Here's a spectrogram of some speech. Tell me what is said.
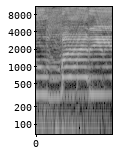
tu marido.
